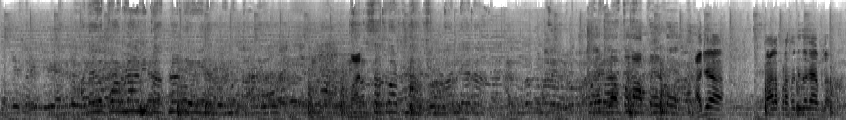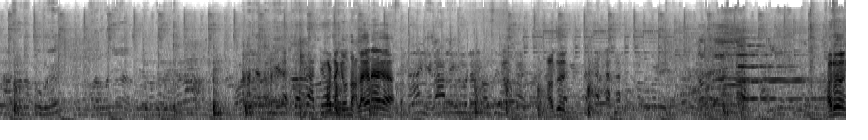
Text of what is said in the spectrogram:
आता ह्यो कोंबडा आम्ही कापणार देवीला मान. प्रसाद वाटणार मान देणार. अजय काल प्रसादीचा काय आपला? मटण घेऊन झाला का नाही का? अजून. अरुण.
